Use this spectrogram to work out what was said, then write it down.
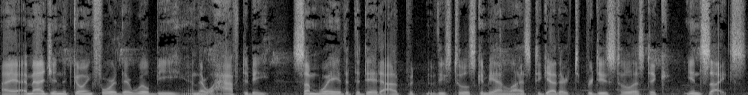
I imagine that going forward, there will be and there will have to be some way that the data output of these tools can be analyzed together to produce holistic insights.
